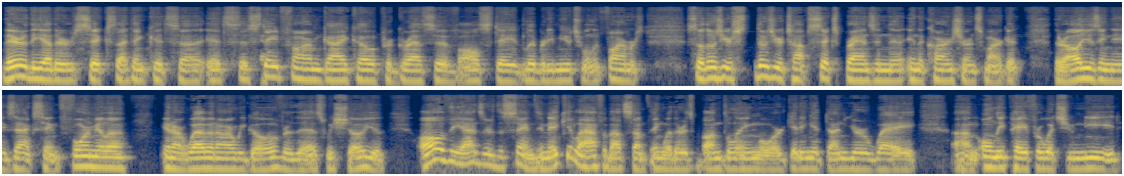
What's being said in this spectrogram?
They're the other six. I think it's uh, it's the State Farm, Geico, Progressive, Allstate, Liberty Mutual, and Farmers. So those are your those are your top six brands in the in the car insurance market. They're all using the exact same formula. In our webinar, we go over this. We show you all of the ads are the same. They make you laugh about something, whether it's bundling or getting it done your way. Um, only pay for what you need,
